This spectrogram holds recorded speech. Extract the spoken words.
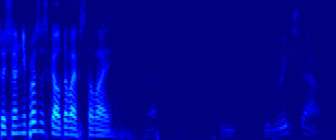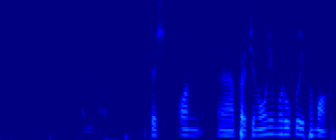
То есть он не просто сказал, давай, вставай. То есть он э, протянул ему руку и помог.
